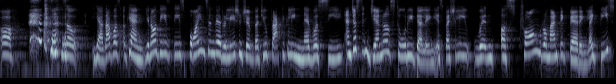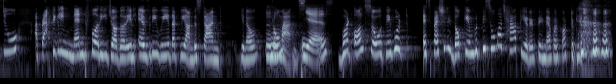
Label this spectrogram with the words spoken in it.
oh. So yeah, that was again, you know, these these points in their relationship that you practically never see, and just in general storytelling, especially when a strong romantic pairing like these two are practically meant for each other in every way that we understand, you know, Mhm. romance. Yes. But also, they would, especially Dokim, would be so much happier if they never got together.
